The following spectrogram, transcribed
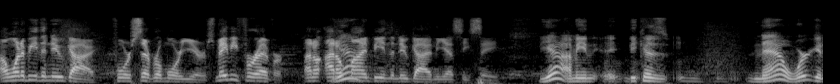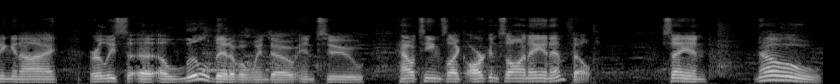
I want to be the new guy for several more years, maybe forever. I don't I don't Yeah. mind being the new guy in the SEC. Yeah, I mean, because now we're getting an eye, or at least a, a little bit of a window into how teams like Arkansas and A and M felt, saying, "No,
